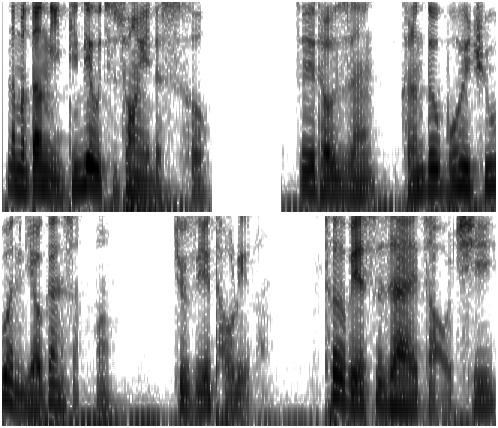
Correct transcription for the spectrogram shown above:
那么当你第六次创业的时候，这些投资人可能都不会去问你要干什么，就直接投你了。特别是在早期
